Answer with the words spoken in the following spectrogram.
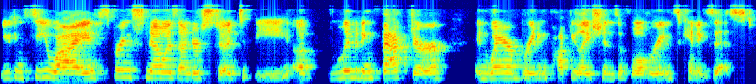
you can see why spring snow is understood to be a limiting factor in where breeding populations of wolverines can exist.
